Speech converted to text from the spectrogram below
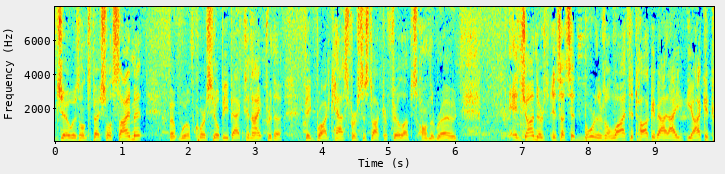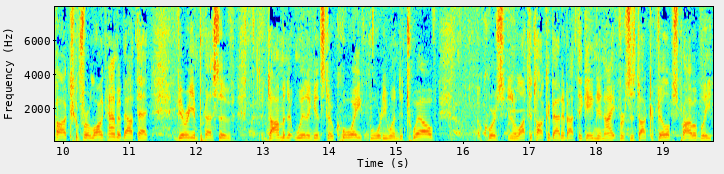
Joe is on special assignment, but we'll, of course he'll be back tonight for the big broadcast versus Dr. Phillips on the road and John, as I said before, there's a lot to talk about. I, you know, I could talk for a long time about that very impressive, dominant win against Ocoee, 41 to 12 of course, there's a lot to talk about about the game tonight versus Dr. Phillips. Probably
